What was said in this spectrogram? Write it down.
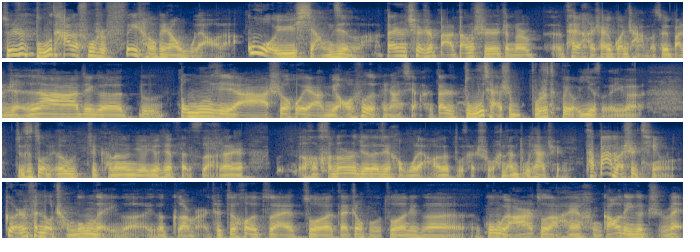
所以说读他的书是非常非常无聊的，过于详尽了。但是确实把当时整个他也很善于观察嘛，所以把人啊这个东西啊社会啊描述的非常详细，但是读起来是不是特别有意思的一个，就他作品呃，这可能有有些粉丝啊，但是。很很多人都觉得这很无聊的读他书，很难读下去。他爸爸是挺个人奋斗成功的一个一个哥们儿，就最后在做在政府做那个公务员，做到还很高的一个职位，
